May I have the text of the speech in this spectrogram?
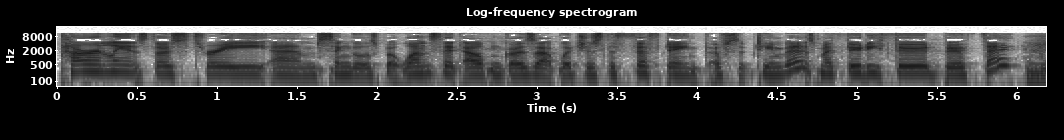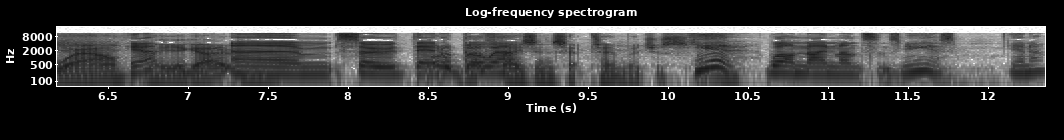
currently it's those three um, singles, but once that album goes up, which is the 15th of September, it's my 33rd birthday. Wow, Yeah. there you go. Um, so a lot that'll of go out. birthdays in September, just Yeah, well, nine months since New Year's, you know?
